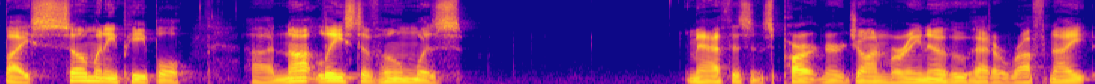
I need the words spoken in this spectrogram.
by so many people uh, not least of whom was Matheson's partner, John Marino, who had a rough night.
